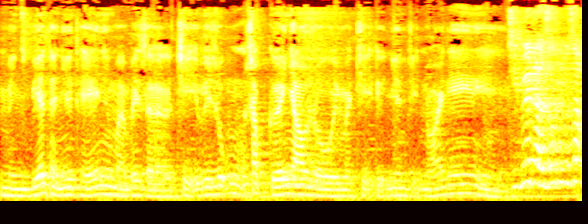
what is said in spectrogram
Mình biết là như thế nhưng mà bây giờ chị với Dũng cũng sắp cưới nhau rồi mà chị tự nhiên chị nói thế thì chị biết là Dũng sắp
